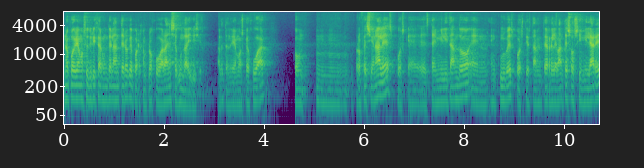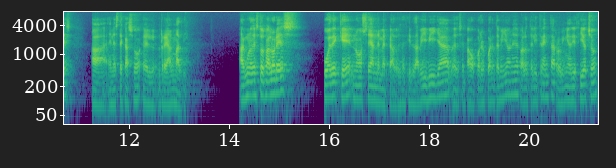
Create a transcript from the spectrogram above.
no podríamos utilizar un delantero que, por ejemplo, jugara en segunda división. Tendríamos que jugar con mm, profesionales pues, que estén militando en, clubes pues, ciertamente relevantes o similares a, en este caso, el Real Madrid. Algunos de estos valores puede que no sean de mercado, es decir, David Villa eh, se pagó por el 40 millones, Balotelli 30, Robinho 18,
